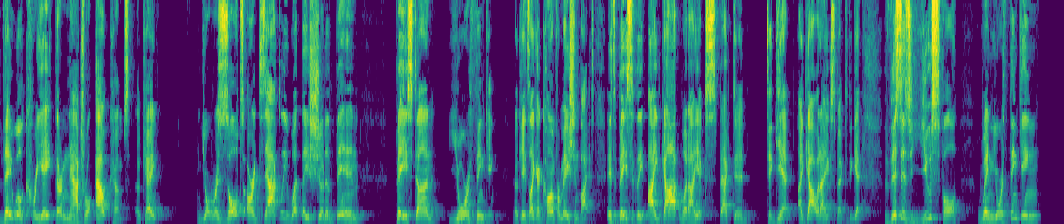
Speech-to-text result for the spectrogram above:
they will create their natural outcomes, okay? Your results are exactly what they should have been based on your thinking. Okay, it's like a confirmation bias. It's basically, I got what I expected to get. I got what I expected to get. This is useful when your thinking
